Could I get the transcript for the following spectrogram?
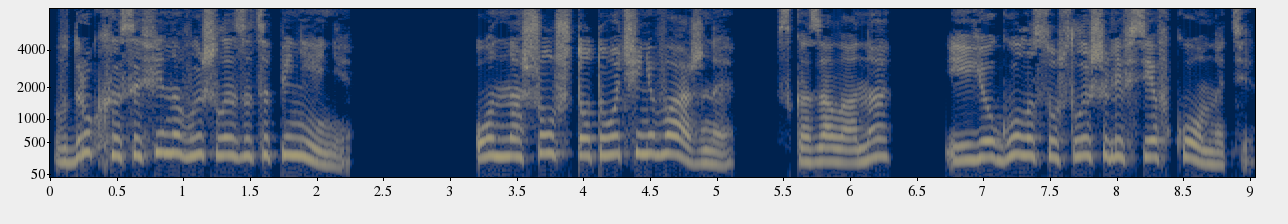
Вдруг Хосефина вышла из оцепенения. «Он нашел что-то очень важное», — сказала она, и ее голос услышали все в комнате.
